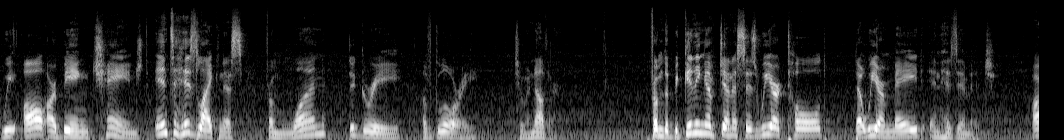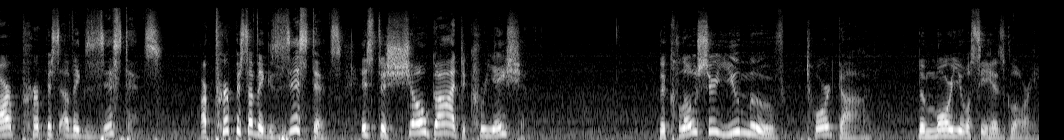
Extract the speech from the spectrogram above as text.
we all are being changed into His likeness from one degree of glory to another. From the beginning of Genesis, we are told that we are made in his image. Our purpose of existence, our purpose of existence is to show God to creation. The closer you move toward God, the more you will see his glory.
